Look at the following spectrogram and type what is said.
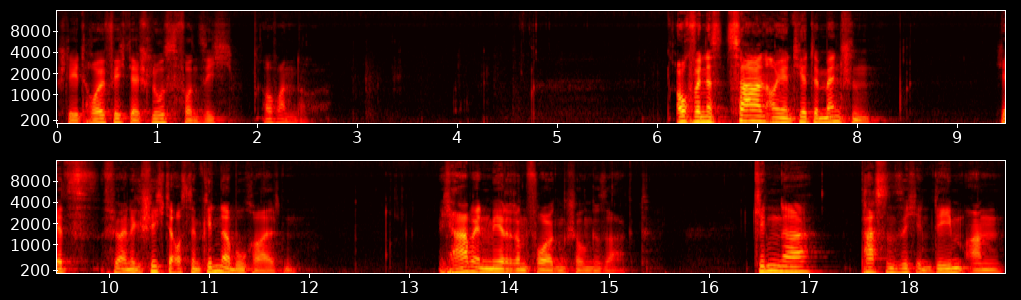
steht häufig der Schluss von sich auf andere. Auch wenn es zahlenorientierte Menschen jetzt für eine Geschichte aus dem Kinderbuch halten. Ich habe in mehreren Folgen schon gesagt, Kinder passen sich in dem an,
